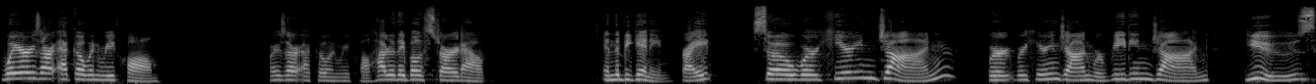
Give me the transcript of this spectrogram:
where is our echo and recall? Where's our echo and recall? How do they both start out? In the beginning, right? So we're hearing John, we're, we're hearing John, we're reading John use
